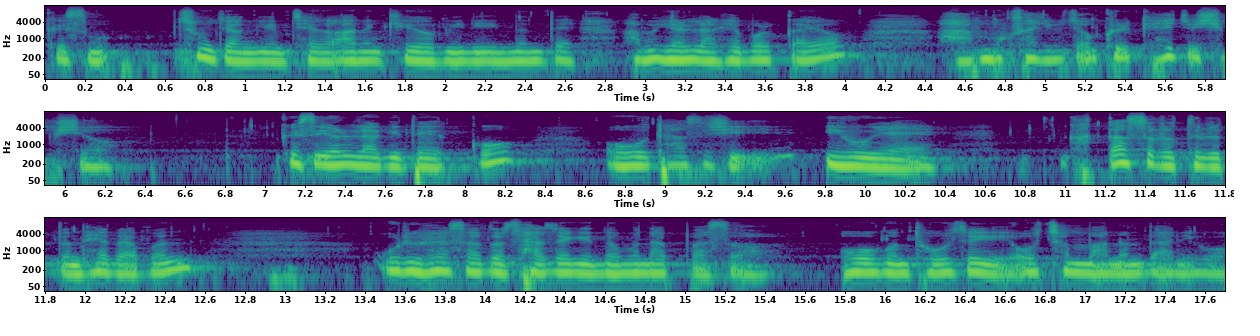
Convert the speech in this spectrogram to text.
그래서 총장님 제가 아는 기업인이 있는데 한번 연락해 볼까요? 아 목사님 좀 그렇게 해 주십시오. 그래서 연락이 됐고 오후 5시 이후에 가까스로 들었던 해답은 우리 회사도 사정이 너무 나빠서 5억은 도저히 5천만 원도 아니고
